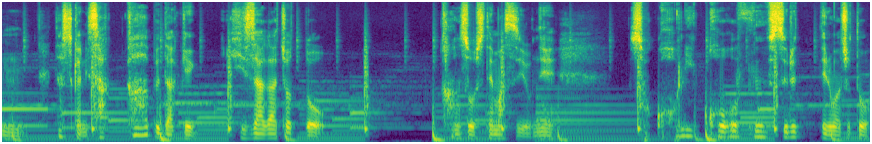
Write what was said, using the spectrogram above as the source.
うん、確かにサッカー部だけ膝がちょっと乾燥してますよね。そこに興奮するっていうのはちょっと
